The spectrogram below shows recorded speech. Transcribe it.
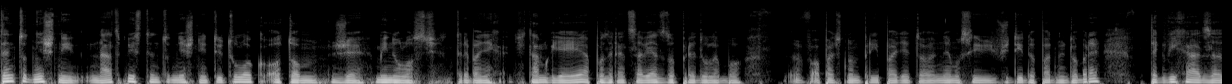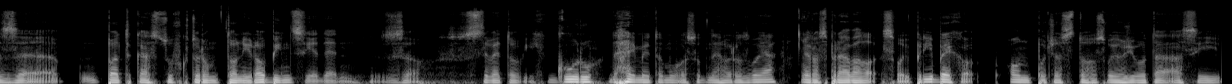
tento dnešný nadpis, tento dnešný titulok o tom, že minulosť treba nechať tam, kde je a pozerať sa viac dopredu, lebo v opačnom prípade to nemusí vždy dopadnúť dobre, tak vychádza z podcastu, v ktorom Tony Robbins, jeden z svetových guru, dajme tomu osobného rozvoja, rozprával svoj príbeh. On počas toho svojho života asi,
